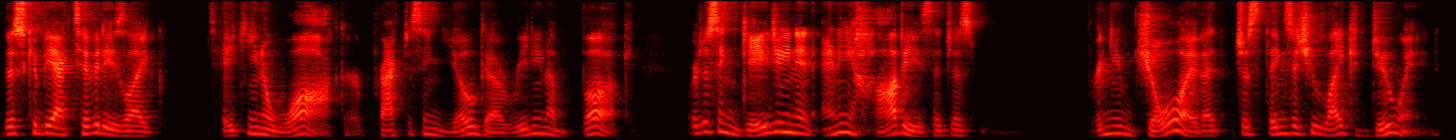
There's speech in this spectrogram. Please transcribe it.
This could be activities like taking a walk or practicing yoga, reading a book, or just engaging in any hobbies that just bring you joy, that just things that you like doing.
